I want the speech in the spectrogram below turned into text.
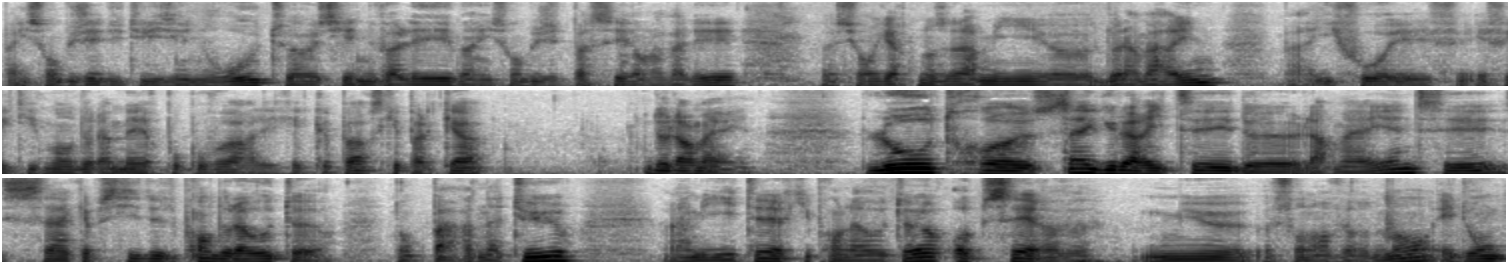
ben, ils sont obligés d'utiliser une route, euh, s'il y a une vallée, ben, ils sont obligés de passer dans la vallée. Si on regarde nos amis de la marine, ben, il faut eff- effectivement de la mer pour pouvoir aller quelque part, ce qui n'est pas le cas de l'arme aérienne. L'autre singularité de l'arme aérienne, c'est sa capacité de prendre de la hauteur. Donc par nature, un militaire qui prend la hauteur observe mieux son environnement et donc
